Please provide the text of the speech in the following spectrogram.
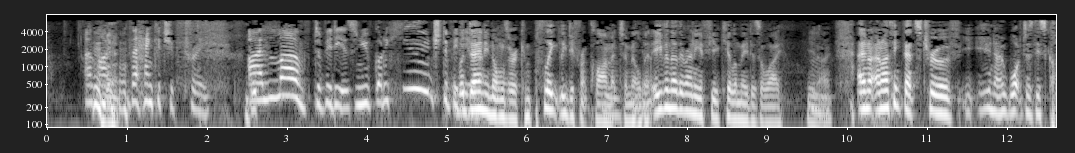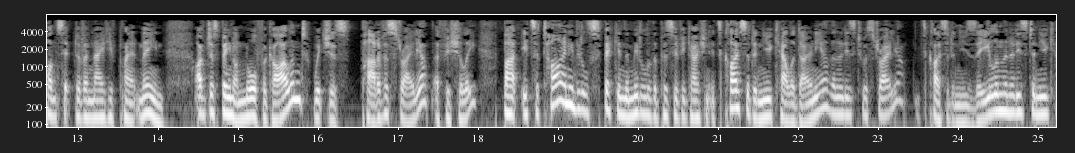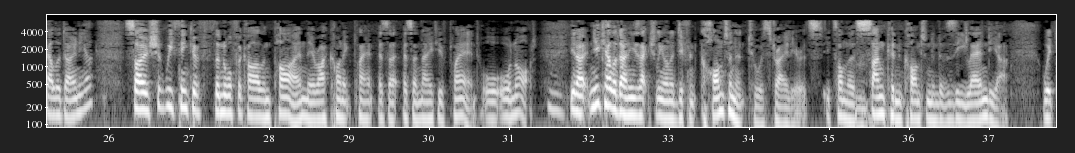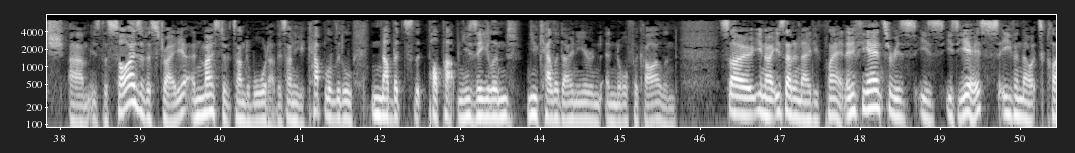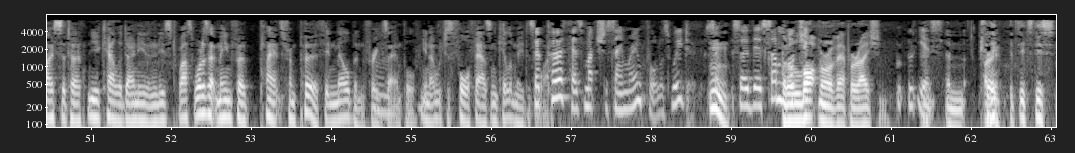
I like the handkerchief tree. I love Davidias, and you've got a huge Davidia. Well, Dandenongs are a completely different climate to Melbourne, even though they're only a few kilometres away. You hmm. know, and and I think that's true of you know what does this concept of a native plant mean? I've just been on Norfolk Island, which is part of Australia officially, but it's a tiny little speck in the middle of the Pacific Ocean. It's closer to New Caledonia than it is to Australia. It's closer to New Zealand than it is to New Caledonia. So should we think of the Norfolk Island pine, their iconic plant, as a as a native plant or, or not? Hmm. You know, New Caledonia is actually on a different continent to Australia. It's it's on the hmm. sunken continent of Zealandia which um, is the size of Australia, and most of it's underwater. There's only a couple of little nubbits that pop up: New Zealand, New Caledonia, and, and Norfolk Island. So, you know, is that a native plant? And if the answer is, is, is yes, even though it's closer to New Caledonia than it is to us, what does that mean for plants from Perth in Melbourne, for example, you know, which is 4,000 kilometres But? Perth has much the same rainfall as we do. So, so there's some But a lot more evaporation. Yes. And True. I think it's, it's this.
